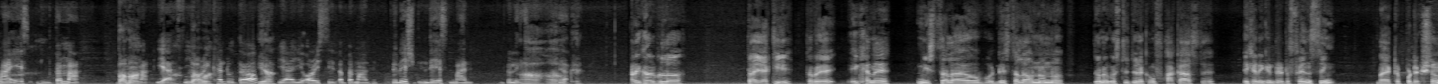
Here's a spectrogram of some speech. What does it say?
mine is Burma. বামা Burma. Yes, you Burma. already can do that. Yeah. Yeah, you already see the Burma village. This is my village. Yeah. Okay বাড়িঘরগুলো প্রায় একই তবে এখানে নিচতলা ও নিচতলা অন্যান্য জনগোষ্ঠীর যেরকম ফাঁকা আছে এখানে কিন্তু একটা ফেন্সিং বা একটা প্রোটেকশন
